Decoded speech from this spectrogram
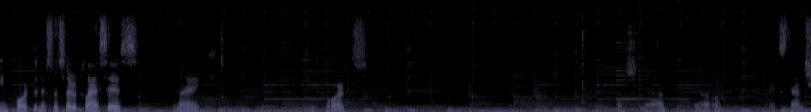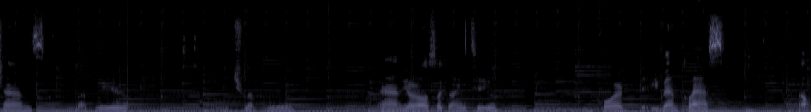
import the necessary classes like import extensions w and we are also going to import the event class. Well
